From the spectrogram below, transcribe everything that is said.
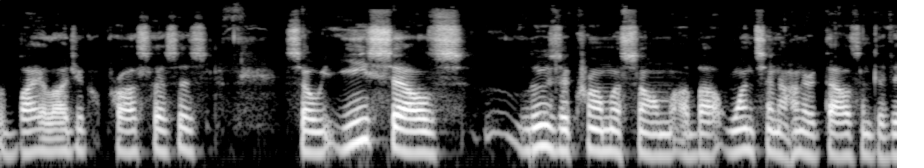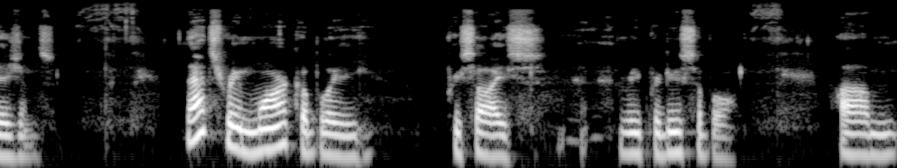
of biological processes. So, yeast cells lose a chromosome about once in 100,000 divisions. That's remarkably precise and reproducible, um,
